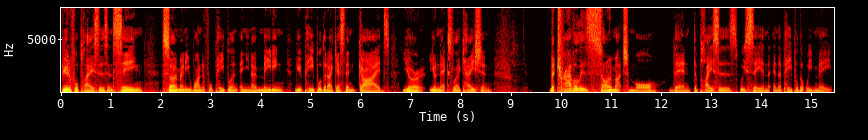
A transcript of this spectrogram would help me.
beautiful places and seeing so many wonderful people and, and you know meeting new people that I guess then guides your your next location. But travel is so much more than the places we see and, and the people that we meet.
